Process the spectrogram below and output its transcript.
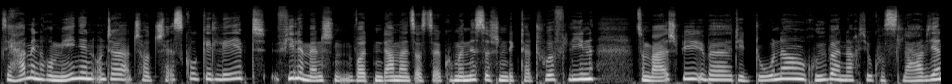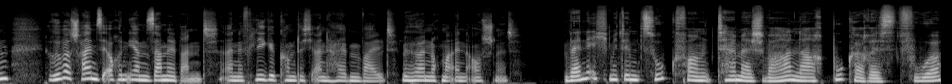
Sie haben in Rumänien unter Ceausescu gelebt. Viele Menschen wollten damals aus der kommunistischen Diktatur fliehen, zum Beispiel über die Donau rüber nach Jugoslawien. Darüber schreiben Sie auch in Ihrem Sammelband. Eine Fliege kommt durch einen halben Wald. Wir hören noch mal einen Ausschnitt. Wenn ich mit dem Zug von Temeswar nach Bukarest fuhr,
